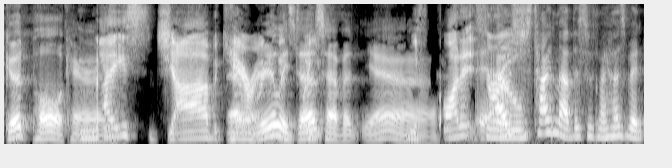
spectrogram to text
good pull, Karen. nice job, That Karen. really That's why does have it. Yeah. you thought it I was just talking about this with my husband.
